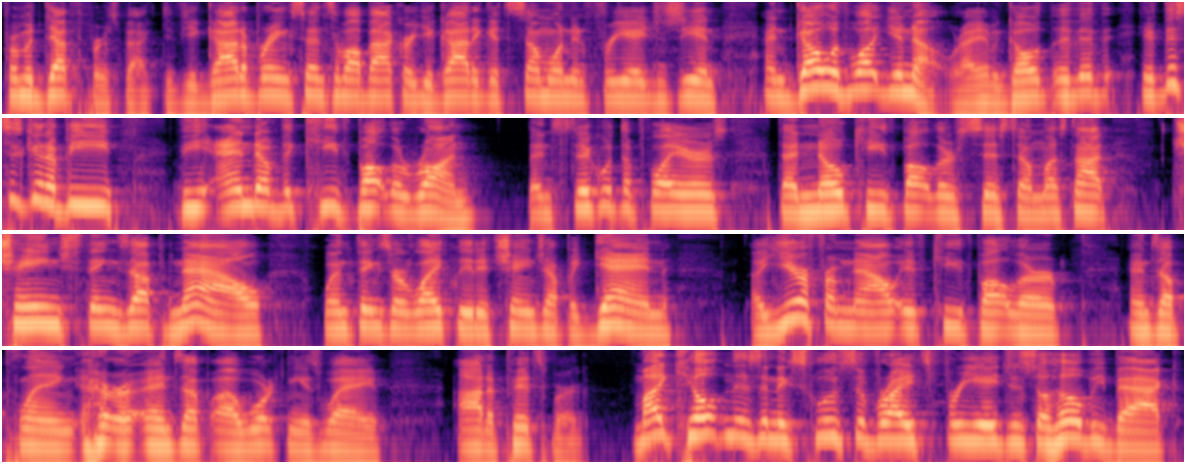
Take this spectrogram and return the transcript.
from a depth perspective. You got to bring Sensabaugh back, or you got to get someone in free agency and and go with what you know, right? I mean, go if, if this is going to be the end of the Keith Butler run, then stick with the players that know Keith Butler's system. Let's not change things up now when things are likely to change up again a year from now if Keith Butler ends up playing or ends up uh, working his way out of Pittsburgh. Mike Hilton is an exclusive rights free agent, so he'll be back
